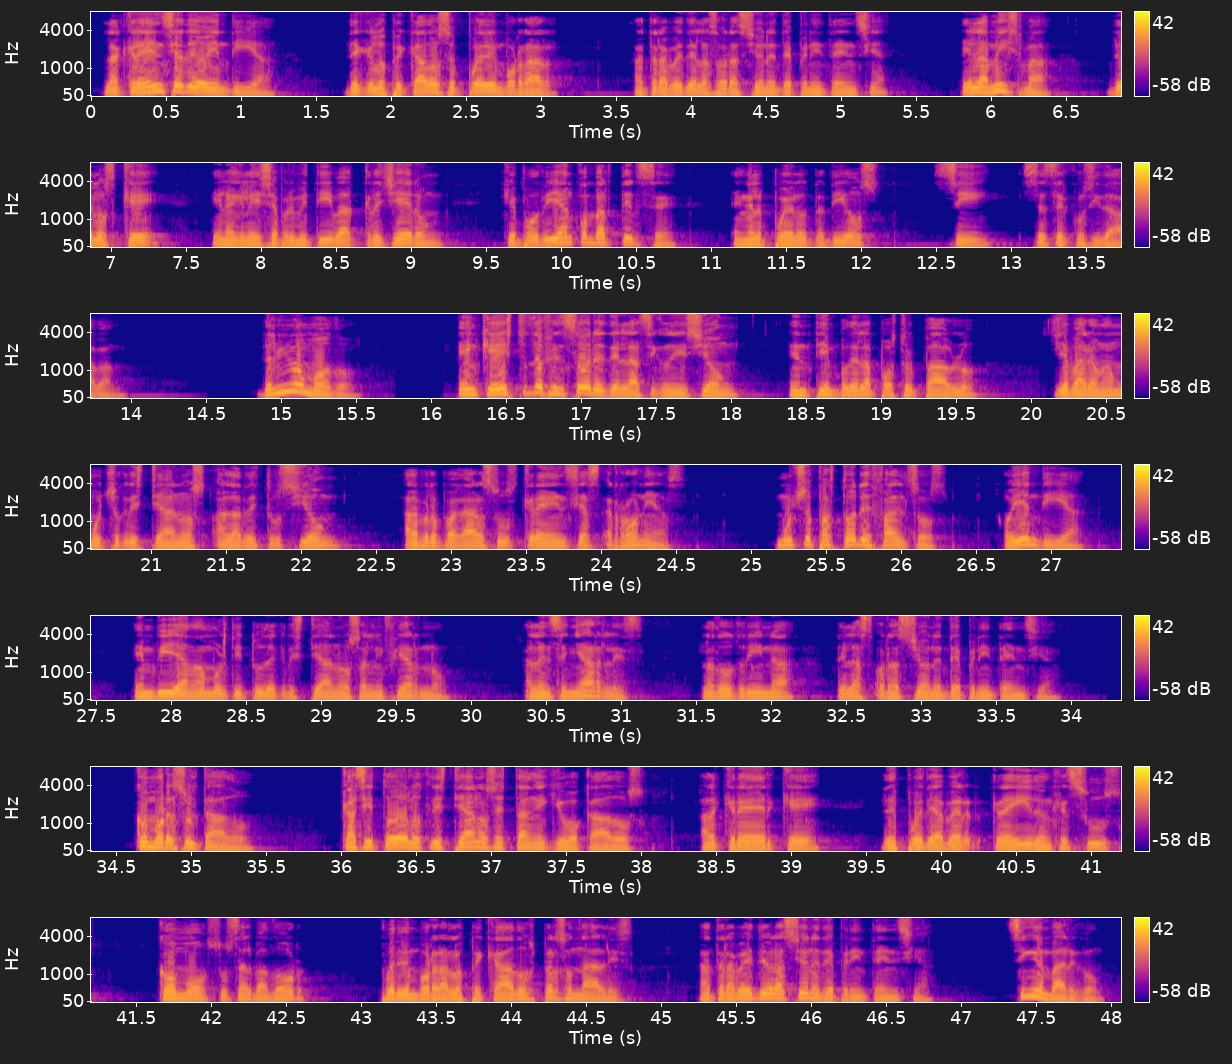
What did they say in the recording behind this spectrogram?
La creencia de hoy en día de que los pecados se pueden borrar a través de las oraciones de penitencia es la misma de los que en la iglesia primitiva creyeron que podían convertirse en el pueblo de Dios si se circuncidaban. Del mismo modo en que estos defensores de la circuncisión en tiempo del apóstol Pablo llevaron a muchos cristianos a la destrucción al propagar sus creencias erróneas. Muchos pastores falsos hoy en día envían a multitud de cristianos al infierno al enseñarles la doctrina de las oraciones de penitencia. Como resultado, casi todos los cristianos están equivocados al creer que, después de haber creído en Jesús como su Salvador, pueden borrar los pecados personales a través de oraciones de penitencia. Sin embargo,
